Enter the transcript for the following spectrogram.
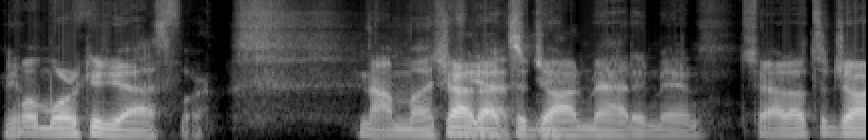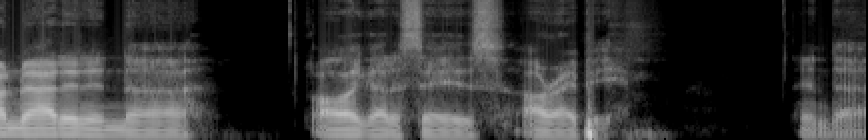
Yep. What more could you ask for? Not much. Shout out to me. John Madden, man. Shout out to John Madden, and uh, all I gotta say is R.I.P. And uh,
